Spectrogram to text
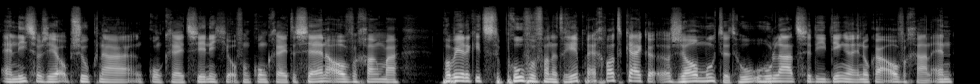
En niet zozeer op zoek naar een concreet zinnetje of een concrete scèneovergang, maar probeerde ik iets te proeven van het ritme. Echt wat te kijken, zo moet het. Hoe, hoe laat ze die dingen in elkaar overgaan? En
